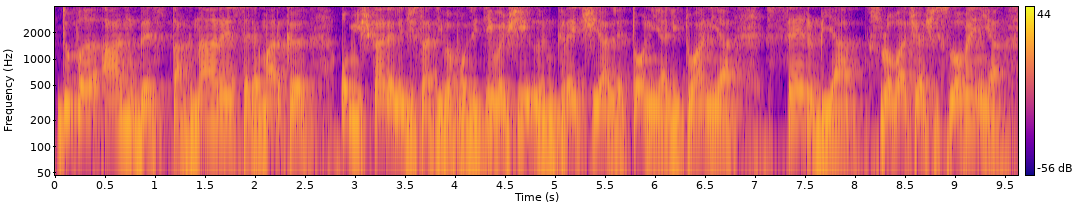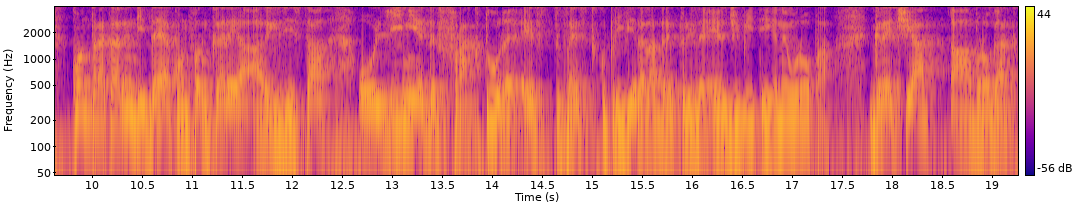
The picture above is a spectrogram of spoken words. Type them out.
După ani de stagnare se remarcă o mișcare legislativă pozitivă și în Grecia, Letonia, Lituania, Serbia, Slovacia și Slovenia, contracarând ideea conform căreia ar exista o linie de fractură est-vest cu privire la drepturile LGBT în Europa. Grecia a abrogat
